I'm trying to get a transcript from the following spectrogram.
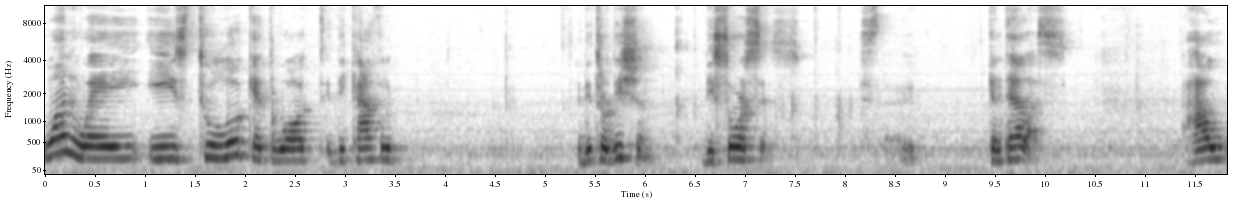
One way is to look at what the Catholic, the tradition, the sources uh, can tell us. How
